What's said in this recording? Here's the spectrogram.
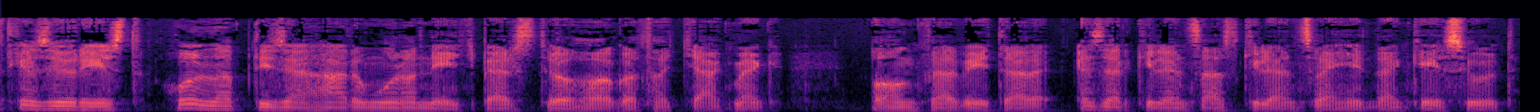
Következő részt holnap 13 óra 4 perctől hallgathatják meg. A hangfelvétel 1997-ben készült.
